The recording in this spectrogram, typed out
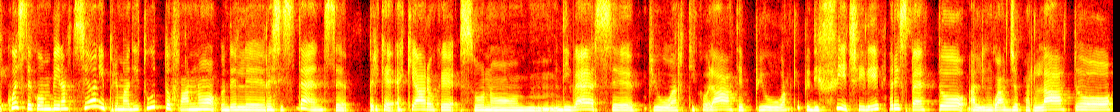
E queste combinazioni prima di tutto fanno delle resistenze perché è chiaro che sono diverse, più articolate, più, anche più difficili rispetto al linguaggio parlato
